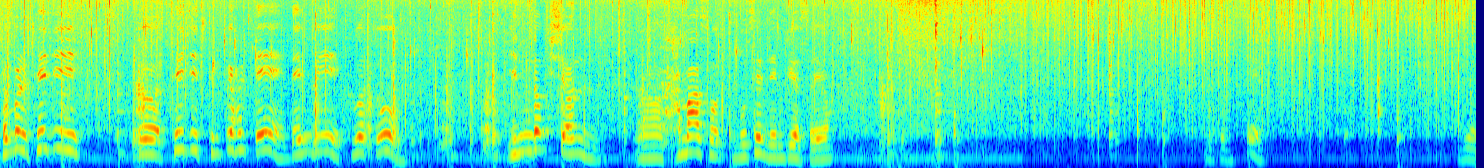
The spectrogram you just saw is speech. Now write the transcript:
전번에 돼지 그 돼지 등뼈 할 때 냄비 그것도 인덕션 어, 가마솥 무쇠 냄비였어요. 이거 쎄. 이거.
